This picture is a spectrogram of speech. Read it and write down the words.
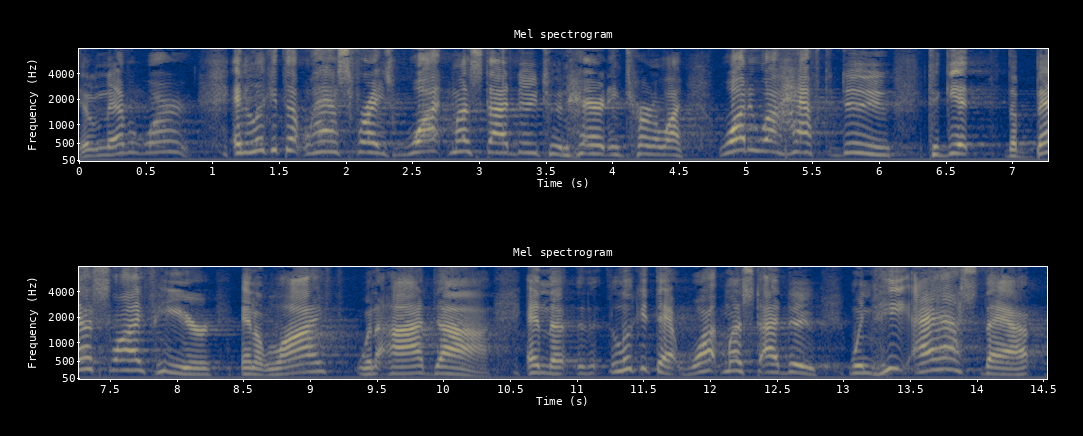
It'll never work. And look at that last phrase What must I do to inherit eternal life? What do I have to do to get the best life here and a life when I die? And the, look at that. What must I do? When he asked that,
